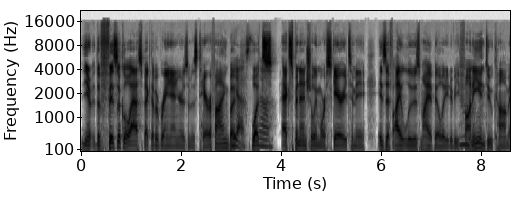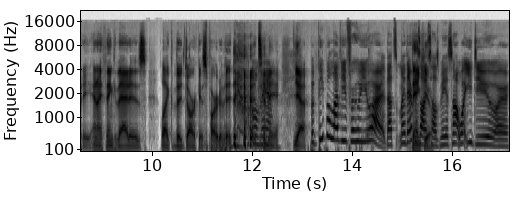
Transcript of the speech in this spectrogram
you know the physical aspect of a brain aneurysm is terrifying but Yes. what's exponentially more scary to me is if i lose my ability to be Mm. funny and do comedy and i think that is like the darkest part of it Oh, to man. me yeah But people love you for who you are. That's my therapist Thank always you. tells me. It's not what you do or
